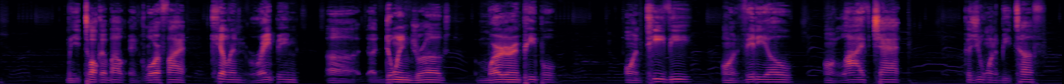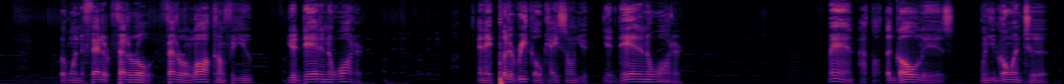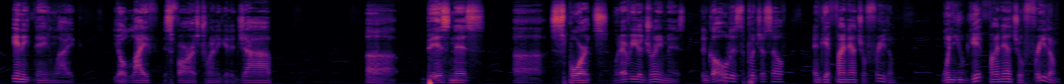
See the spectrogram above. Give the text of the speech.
When you talk about and glorify killing, raping, uh, uh, doing drugs, murdering people on TV, on video, on live chat, because you want to be tough. But when the federal federal federal law come for you, you're dead in the water. And they put a RICO case on you. you're dead in the water. Man, I thought the goal is when you go into anything like your life as far as trying to get a job, uh, business, uh, sports, whatever your dream is, the goal is to put yourself and get financial freedom. When you get financial freedom,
